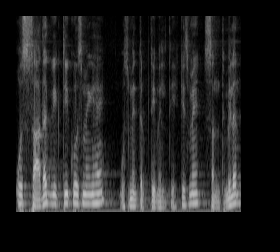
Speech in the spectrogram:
उस साधक व्यक्ति को उसमें है, उसमें तृप्ति मिलती है। किसमें? संत मिलन।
